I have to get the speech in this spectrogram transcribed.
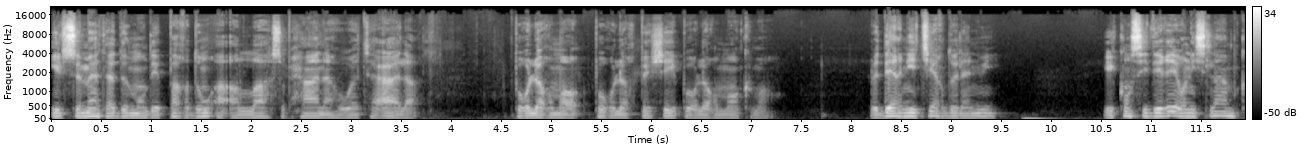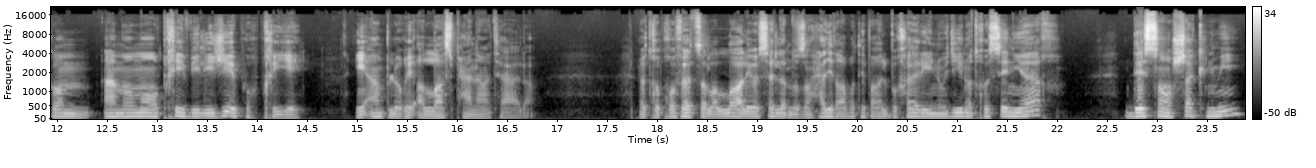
Ils se mettent à demander pardon à Allah subhanahu wa ta'ala pour leurs pour leur péchés, pour leurs manquements. Le dernier tiers de la nuit est considéré en islam comme un moment privilégié pour prier et implorer Allah subhanahu wa ta'ala. Notre prophète sallallahu alayhi wa sallam dans un hadith rapporté par Al-Bukhari nous dit Notre Seigneur descend chaque nuit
